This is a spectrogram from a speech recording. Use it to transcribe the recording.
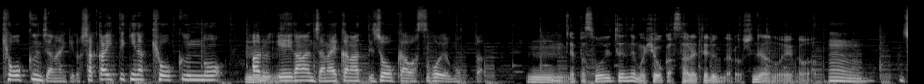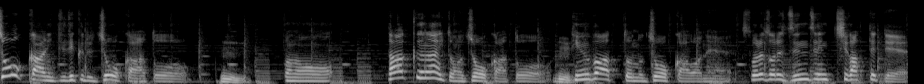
教訓じゃないけど社会的な教訓のある映画なんじゃないかなってジョーカーはすごい思った。うん。やっぱそういう点でも評価されてるんだろうしねあの映画は。うん。ジョーカーに出てくるジョーカーとうん。そのダークナイトのジョーカーと、うん。ティム・バートンのジョーカーはねそれぞれ全然違ってて。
